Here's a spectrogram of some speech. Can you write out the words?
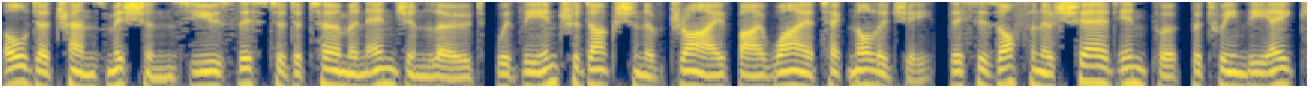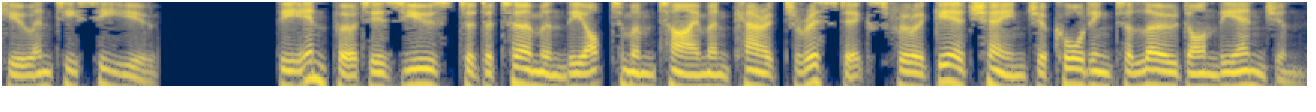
Older transmissions use this to determine engine load. With the introduction of drive-by-wire technology, this is often a shared input between the ECU and TCU. The input is used to determine the optimum time and characteristics for a gear change according to load on the engine.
